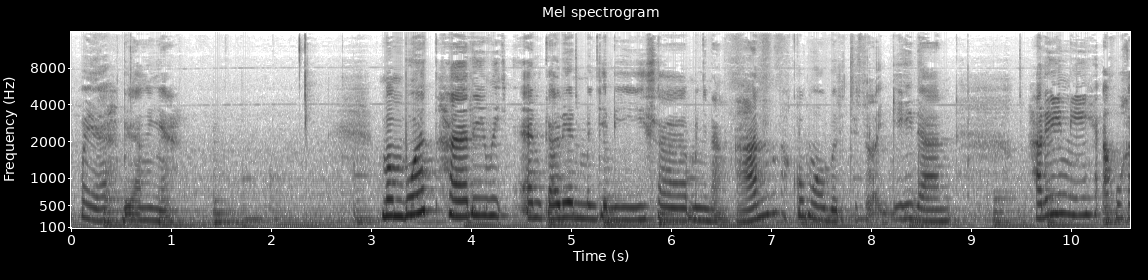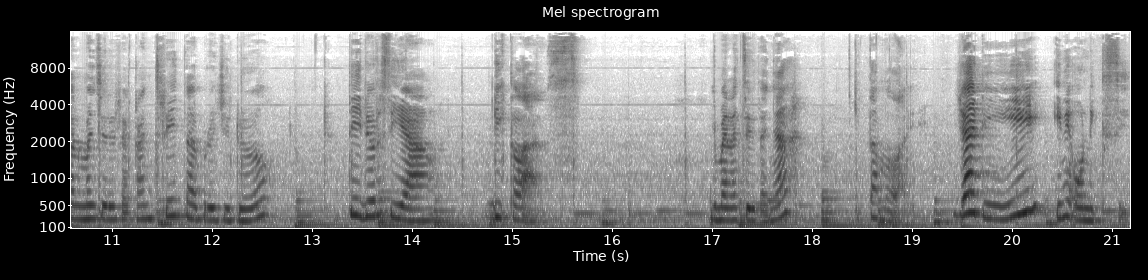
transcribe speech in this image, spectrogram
Apa ya bilangnya? Membuat hari weekend kalian menjadi menyenangkan aku mau bercerita lagi dan Hari ini aku akan menceritakan cerita berjudul Tidur Siang di Kelas. Gimana ceritanya? Kita mulai. Jadi, ini unik sih.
